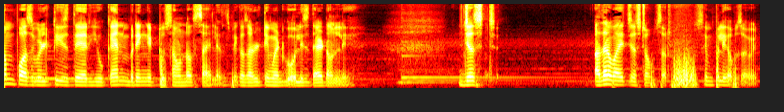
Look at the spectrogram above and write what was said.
some possibilities there you can bring it to sound of silence because ultimate goal is that only just otherwise just observe simply observe it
